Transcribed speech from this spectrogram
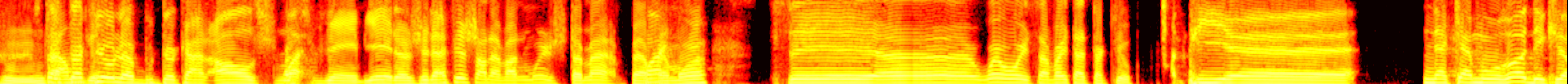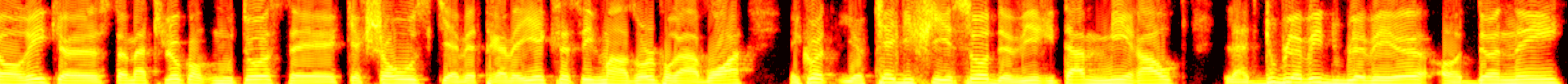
C'est à semble que- Tokyo, le Budokan Hall, je me Ouais. souviens bien. là. J'ai l'affiche en avant de moi, justement, permets-moi. C'est... Euh, oui, oui, ça va être à Tokyo. Puis euh, Nakamura a déclaré que ce match-là contre Muta, c'était quelque chose qui avait travaillé excessivement dur pour avoir. Écoute, il a qualifié ça de véritable miracle. La WWE a donné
